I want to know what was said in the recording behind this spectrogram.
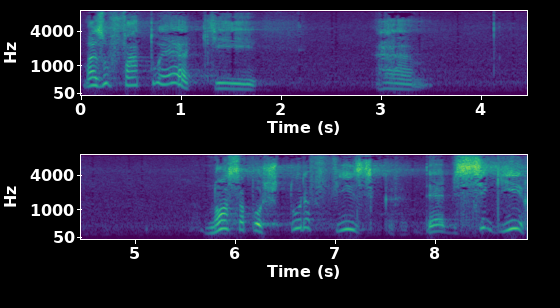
Mas o fato é que ah, nossa postura física deve seguir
